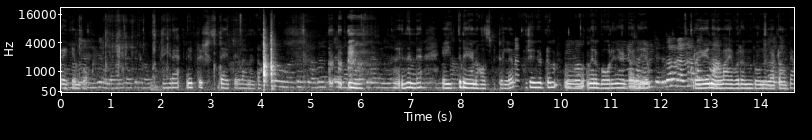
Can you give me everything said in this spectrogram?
കഴിക്കുമ്പോൾ ഭയങ്കര ന്യൂട്രീഷ്യസ് ഡയറ്റുകളാണ് കേട്ടോ. ഇന്ന് എന്റെ എയ്ത്ത് ഡേ ആണ് ഹോസ്പിറ്റലിൽ പക്ഷെ എനിക്ക് ഒട്ടും അങ്ങനെ ബോറിംഗ് ആയിട്ടോ അല്ലെങ്കിൽ കുറേ നാളായ പോലെ ഒന്നും തോന്നുന്നില്ല കേട്ടോ.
